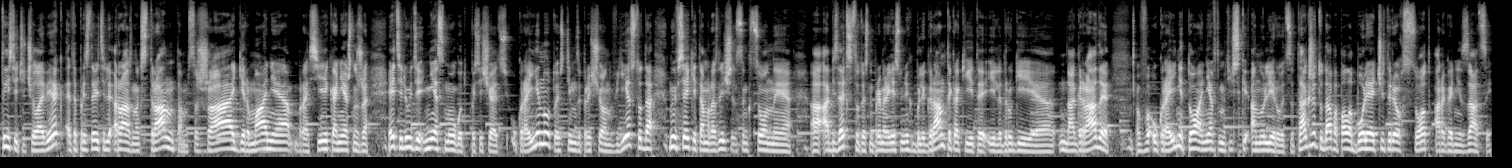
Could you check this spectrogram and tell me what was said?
тысячи человек, это представители разных стран, там США, Германия, Россия, конечно же. Эти люди не смогут посещать Украину, то есть им запрещен въезд туда, ну и всякие там различные санкционные а, обязательства, то есть, например, если у них были гранты какие-то или другие э, награды в Украине, то они автоматически аннулируются. Также туда попало более 400 организаций.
